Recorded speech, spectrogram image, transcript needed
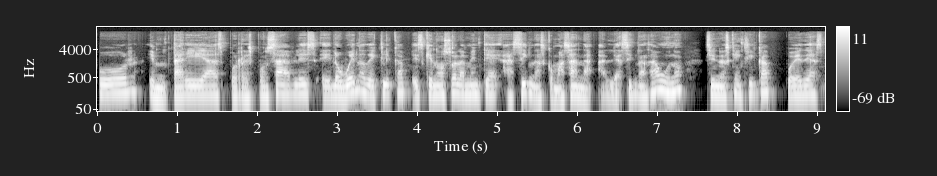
por em, tareas, por responsables. Eh, lo bueno de ClickUp es que no solamente asignas como Asana, le asignas a uno, sino es que en ClickUp puedes,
